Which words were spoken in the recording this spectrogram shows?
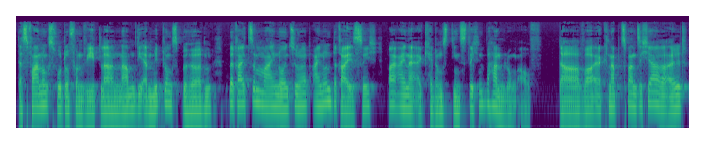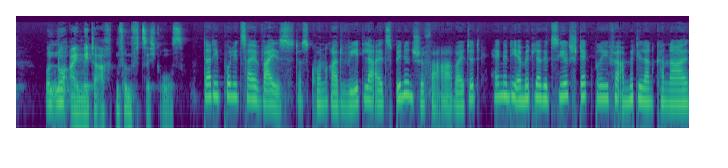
Das Fahndungsfoto von Wedler nahmen die Ermittlungsbehörden bereits im Mai 1931 bei einer erkennungsdienstlichen Behandlung auf. Da war er knapp 20 Jahre alt und nur 1,58 Meter groß. Da die Polizei weiß, dass Konrad Wedler als Binnenschiffer arbeitet, hängen die Ermittler gezielt Steckbriefe am Mittellandkanal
